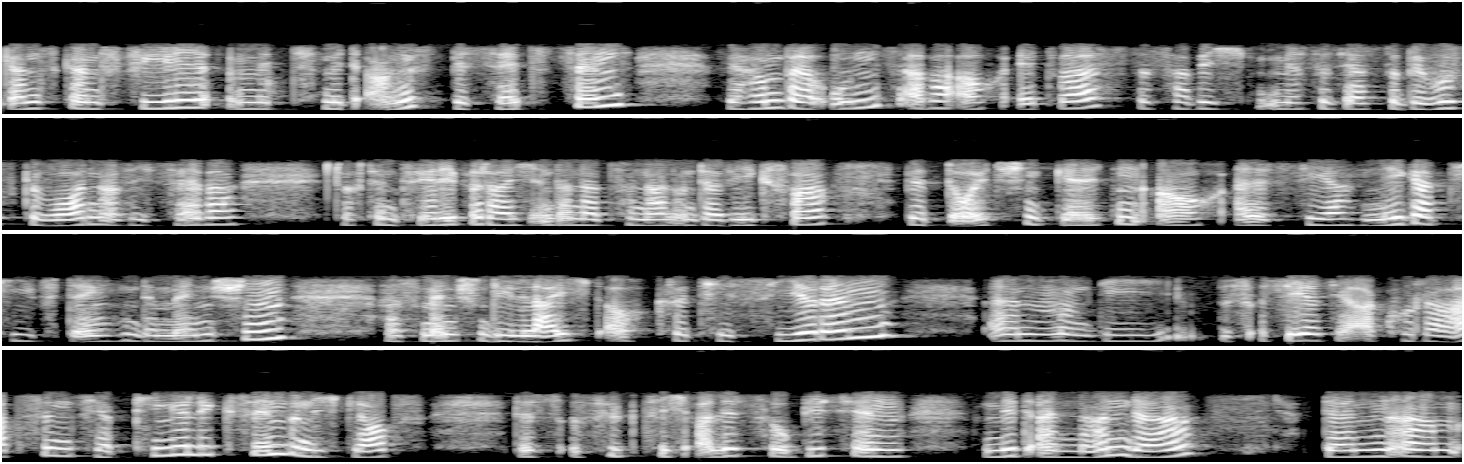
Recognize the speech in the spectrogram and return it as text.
ganz, ganz viel mit, mit Angst besetzt sind. Wir haben bei uns aber auch etwas, das habe ich, mir ist das erst so bewusst geworden, als ich selber durch den Feriebereich international unterwegs war. Wir Deutschen gelten auch als sehr negativ denkende Menschen, als Menschen, die leicht auch kritisieren, ähm, die sehr, sehr akkurat sind, sehr pingelig sind. Und ich glaube, das fügt sich alles so ein bisschen miteinander. Denn ähm,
